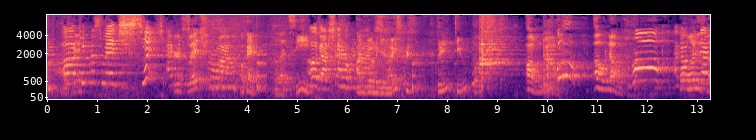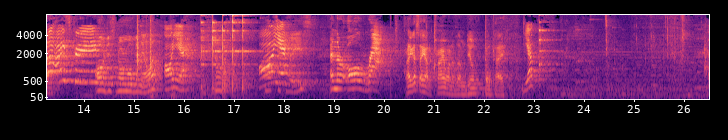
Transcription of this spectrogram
Oh, Okay. keep a switch. Switch. I haven't gonna switched for a while. Okay, let's see. Oh gosh, I hope we're I'm gonna get ice cream. Three, two, one. Oh no. Oh no. Oh, I got What one is vanilla that? ice cream. Oh, just normal vanilla? Oh yeah. Toxic yeah. waste. And they're all wrapped. I guess I gotta try one of them, do don't I? Yep.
